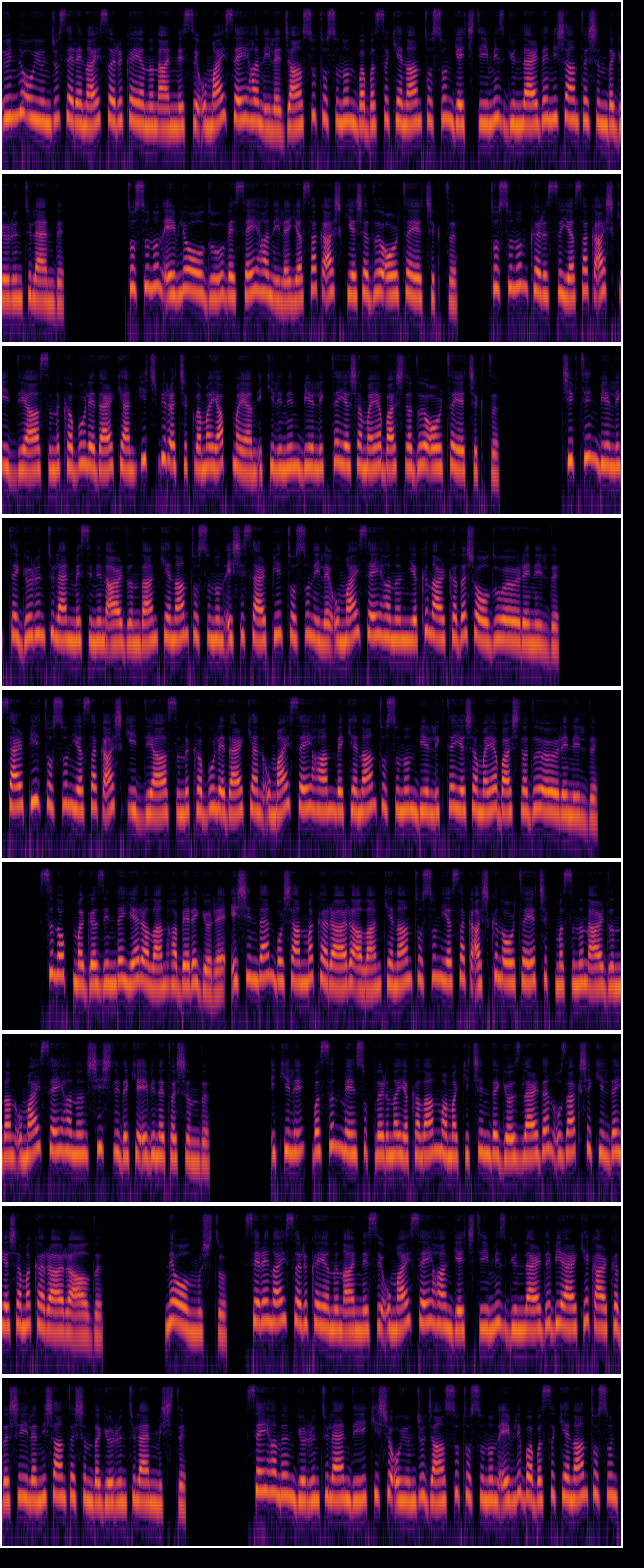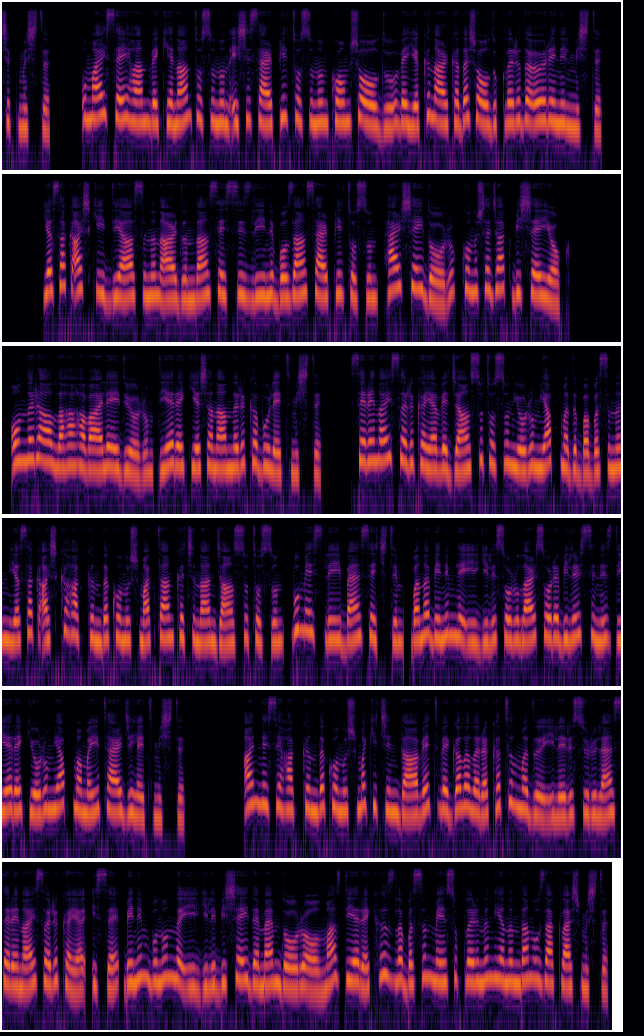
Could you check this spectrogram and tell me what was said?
Ünlü oyuncu Serenay Sarıkaya'nın annesi Umay Seyhan ile Cansu Tosun'un babası Kenan Tosun geçtiğimiz günlerde Nişantaşı'nda görüntülendi. Tosun'un evli olduğu ve Seyhan ile yasak aşk yaşadığı ortaya çıktı. Tosun'un karısı yasak aşk iddiasını kabul ederken hiçbir açıklama yapmayan ikilinin birlikte yaşamaya başladığı ortaya çıktı. Çiftin birlikte görüntülenmesinin ardından Kenan Tosun'un eşi Serpil Tosun ile Umay Seyhan'ın yakın arkadaş olduğu öğrenildi. Serpil Tosun yasak aşk iddiasını kabul ederken Umay Seyhan ve Kenan Tosun'un birlikte yaşamaya başladığı öğrenildi. Snop magazinde yer alan habere göre, eşinden boşanma kararı alan Kenan Tosun yasak aşkın ortaya çıkmasının ardından Umay Seyhan'ın Şişli'deki evine taşındı. İkili, basın mensuplarına yakalanmamak için de gözlerden uzak şekilde yaşama kararı aldı. Ne olmuştu? Serenay Sarıkaya'nın annesi Umay Seyhan geçtiğimiz günlerde bir erkek arkadaşıyla Nişantaşı'nda görüntülenmişti. Seyhan'ın görüntülendiği kişi oyuncu Cansu Tosun'un evli babası Kenan Tosun çıkmıştı. Umay Seyhan ve Kenan Tosun'un eşi Serpil Tosun'un komşu olduğu ve yakın arkadaş oldukları da öğrenilmişti. Yasak aşk iddiasının ardından sessizliğini bozan Serpil Tosun, her şey doğru, konuşacak bir şey yok. Onları Allah'a havale ediyorum, diyerek yaşananları kabul etmişti. Serenay Sarıkaya ve Cansu Tosun yorum yapmadı babasının yasak aşkı hakkında konuşmaktan kaçınan Cansu Tosun, bu mesleği ben seçtim, bana benimle ilgili sorular sorabilirsiniz diyerek yorum yapmamayı tercih etmişti. Annesi hakkında konuşmak için davet ve galalara katılmadığı ileri sürülen Serenay Sarıkaya ise benim bununla ilgili bir şey demem doğru olmaz diyerek hızla basın mensuplarının yanından uzaklaşmıştı.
